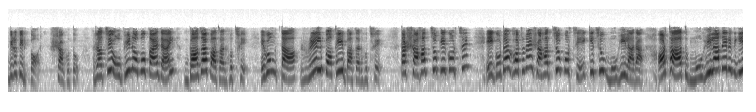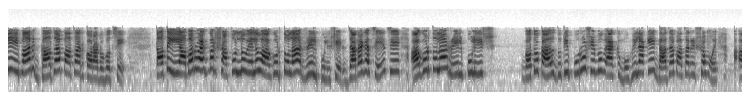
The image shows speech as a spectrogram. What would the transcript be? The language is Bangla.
বিরতির পর স্বাগত। রাজ্যে অভিনব কায়দায় গাঁজা পাচার হচ্ছে এবং তা রেল পথেই পাচার হচ্ছে। তার সাহায্য কে করছে? এই গোটা ঘটনায় সাহায্য করছে কিছু মহিলারা। অর্থাৎ মহিলাদের দিয়ে এবার গাঁজা পাচার করানো হচ্ছে। তাতে আবারও একবার সাফল্য এলো আগরতলা রেল পুলিশের। জানা গেছে যে আগরতলা রেল পুলিশ গতকাল দুটি পুরুষ এবং এক মহিলাকে গাঁজা পাচারের সময়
